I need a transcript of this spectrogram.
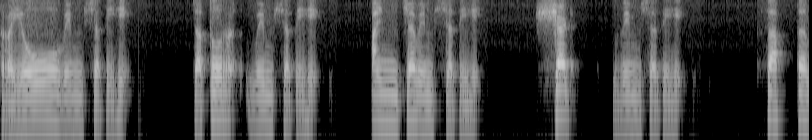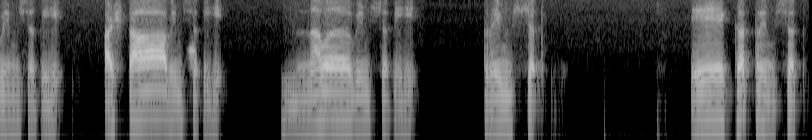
त्रयोविंशतिः चतुर्विंशतिः पञ्चविंशतिः षड्विंशतिः सप्तविंशतिः अष्टाविंशतिः नवविंशतिः त्रिंशत्। एकत्रिंशत्।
